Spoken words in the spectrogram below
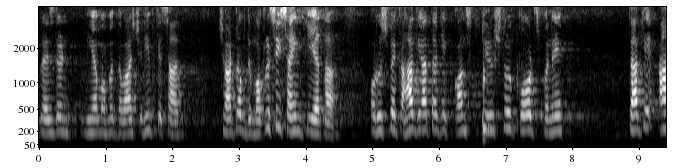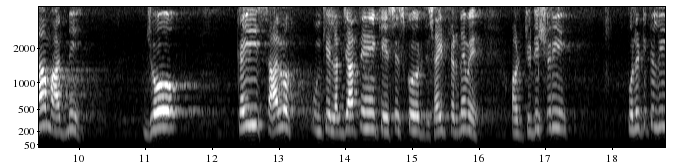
प्रेसिडेंट मियाँ मोहम्मद नवाज़ शरीफ के साथ चार्ट ऑफ़ डेमोक्रेसी साइन किया था और उसमें कहा गया था कि कॉन्स्टिट्यूशनल कोर्ट्स बने ताकि आम आदमी जो कई सालों उनके लग जाते हैं केसेस को डिसाइड करने में और जुडिशरी पॉलिटिकली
